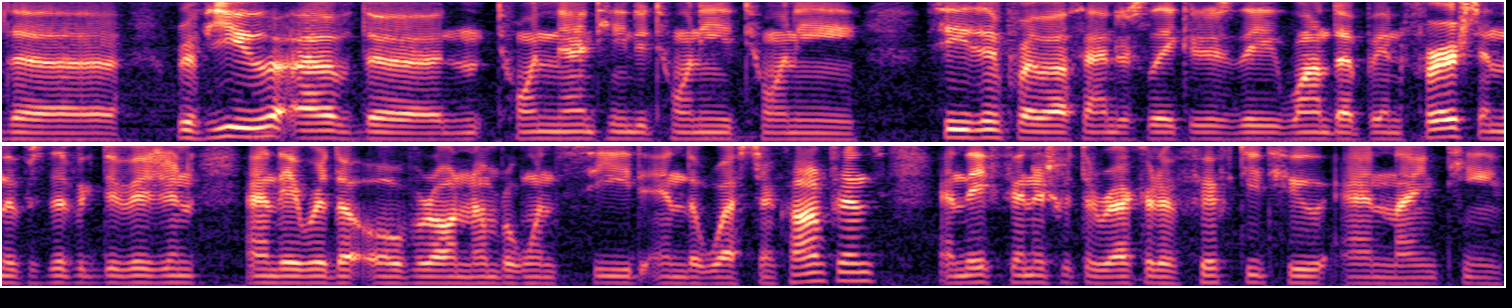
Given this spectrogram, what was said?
the review of the 2019 to 2020 season for the Los Angeles Lakers. They wound up in first in the Pacific Division, and they were the overall number one seed in the Western Conference, and they finished with a record of 52 and 19.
